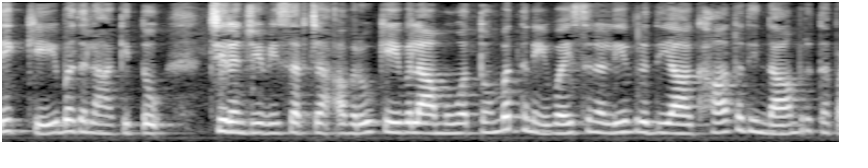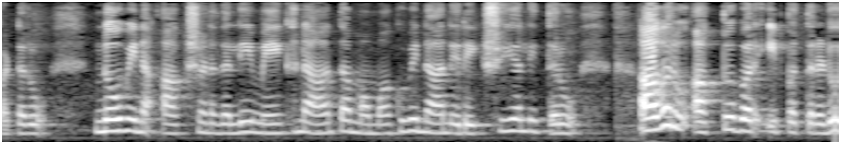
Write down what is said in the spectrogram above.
ದಿಕ್ಕೇ ಬದಲಾಗಿತ್ತು. ಚಿರಂಜೀವಿ ಸರ್ಜಾ ಅವರು ಕೇವಲ ಮೂವತ್ತೊಂಬತ್ತನೇ ವಯಸ್ಸಿನಲ್ಲಿ ವೃದ್ಧಿಯಾಘಾತದಿಂದ ಮೃತಪಟ್ಟರು. ನೋವಿನ ಆ ಕ್ಷಣದಲ್ಲಿ ಮೇಘನಾ ತಮ್ಮ ಮಗುವಿನ ನಿರೀಕ್ಷೆಯಲ್ಲಿದ್ದರು. ಅವರು ಅಕ್ಟೋಬರ್ ಇಪ್ಪತ್ತೆರಡು,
